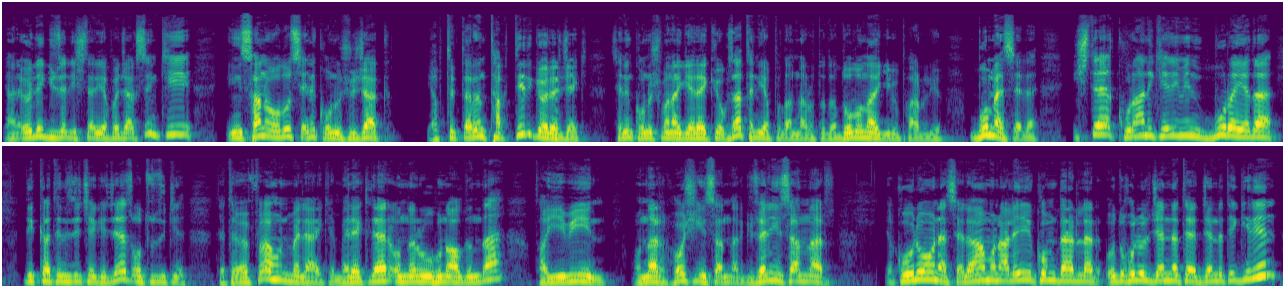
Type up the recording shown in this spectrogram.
Yani öyle güzel işler yapacaksın ki insanoğlu seni konuşacak. Yaptıkların takdir görecek. Senin konuşmana gerek yok. Zaten yapılanlar ortada dolunay gibi parlıyor. Bu mesele. İşte Kur'an-ı Kerim'in buraya da dikkatinizi çekeceğiz. 32. Teteveffahun melaike. Melekler onların ruhunu aldığında tayyibin. Onlar hoş insanlar, güzel insanlar. Yekulune selamun aleykum derler. Udhulul cennete. Cennete girin.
